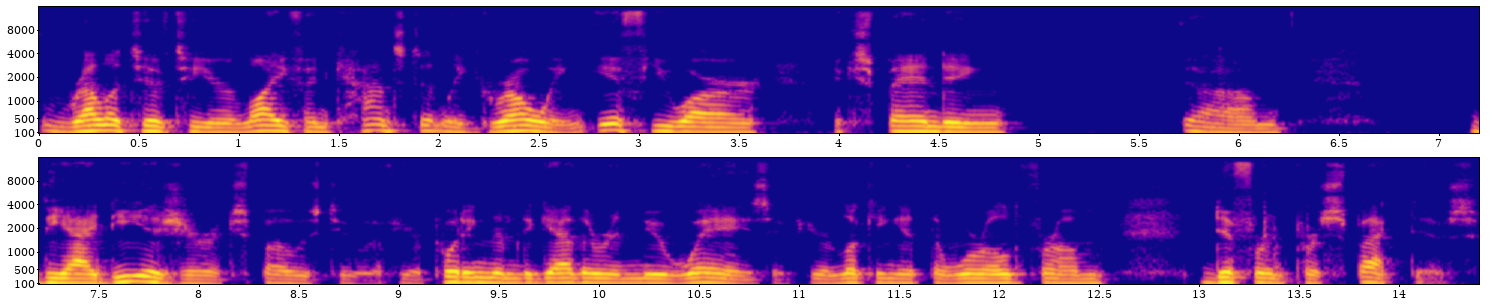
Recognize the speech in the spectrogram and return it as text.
relative to your life and constantly growing if you are expanding um, the ideas you're exposed to, if you're putting them together in new ways, if you're looking at the world from different perspectives.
